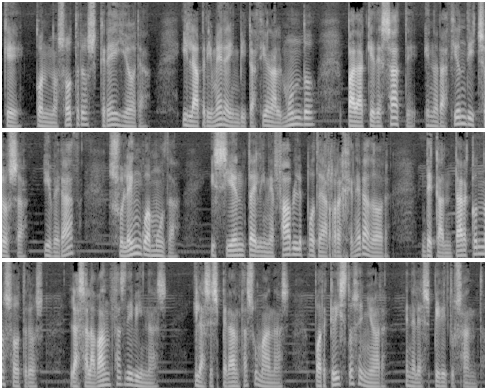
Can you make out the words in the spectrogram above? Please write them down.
que con nosotros cree y ora, y la primera invitación al mundo para que desate en oración dichosa y veraz su lengua muda y sienta el inefable poder regenerador de cantar con nosotros las alabanzas divinas y las esperanzas humanas por Cristo Señor en el Espíritu Santo.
